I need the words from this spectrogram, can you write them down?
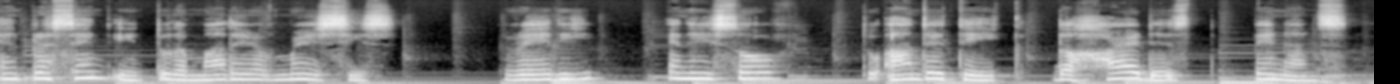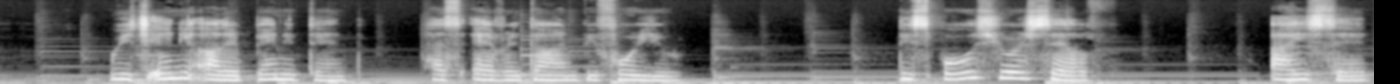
and present it to the Mother of Mercies, ready and resolved to undertake the hardest penance which any other penitent has ever done before you. Dispose yourself, I said,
